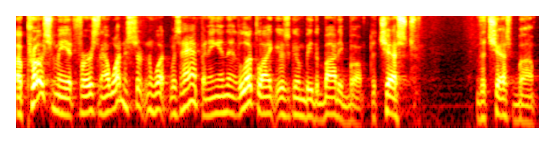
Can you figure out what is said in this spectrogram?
approached me at first, and I wasn't certain what was happening, and then it looked like it was going to be the body bump, the chest, the chest bump.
